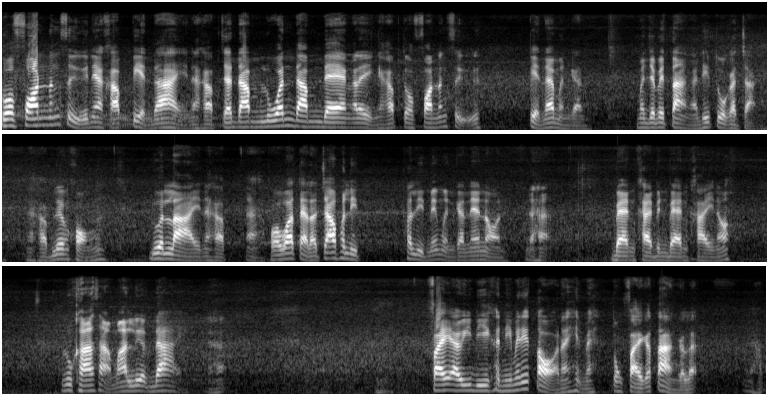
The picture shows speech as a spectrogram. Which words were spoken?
ตัวฟอนต์หนังสือเนี่ยครับเปลี่ยนได้นะครับจะดำล้วนดำแดงอะไรอย่างเงี้ยครับตัวฟอนต์หนังสือเปลี่ยนได้เหมือนกัน มันจะไปต่างกันที่ตัวกระจังนะครับเรื่องของลวดลายนะครับอ่าเพราะว่าแต่ละเจ้าผลิต ผลิตไม่เหมือนกันแน่นอนนะฮะแบรนด์ใครเป็นแบรนด์ใครเนาะลูกค้าสามารถเลือกได้นะฮะไฟ LED คันนี้ไม่ได้ต่อนะเห็นไหมตรงไฟก็ต่างกันแล้วนะครับ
